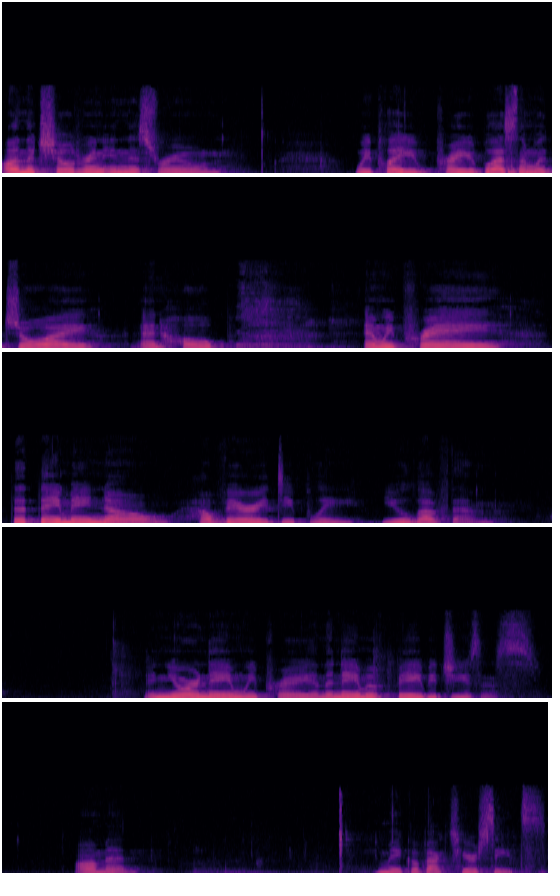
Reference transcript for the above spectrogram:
on the children in this room. We pray, pray you bless them with joy and hope. And we pray that they may know how very deeply you love them. In your name we pray, in the name of baby Jesus. Amen. You may go back to your seats.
